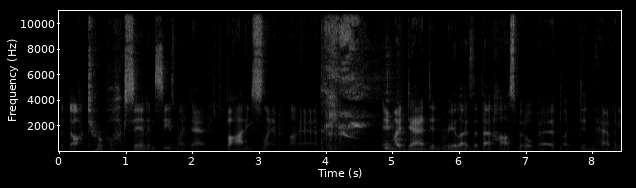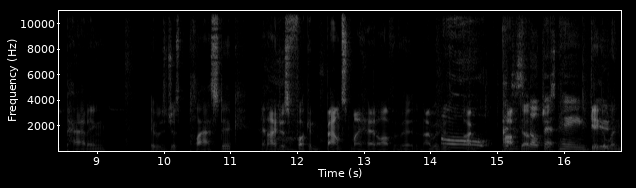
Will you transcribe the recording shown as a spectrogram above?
the doctor walks in and sees my dad just body slamming my ass. and my dad didn't realize that that hospital bed like didn't have any padding. It was just plastic, and I just fucking bounced my head off of it, and I was just Oh, I I popped just up felt that just pain, dude. giggling.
